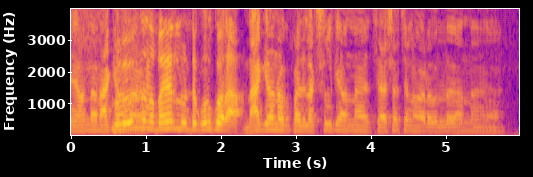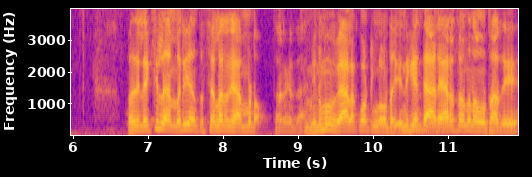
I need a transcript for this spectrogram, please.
ఏమన్నా నువ్వు నాకేమన్నా ఎవరినన్నా బయర్లు ఉంటే కొనుక్కోరా? నాకేమన్నా ఒక పది లక్షలకి ఏమన్నా శేషాచలం అడవుల్లో ఏమన్నా పది లక్షలు మరీ అంత సెల్లర్గా అమ్మడం. మినిమం వేల కోట్లలో ఉంటాయి. ఎందుకంటే ఆడ ఎర్రచందనం ఉంటుంది.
